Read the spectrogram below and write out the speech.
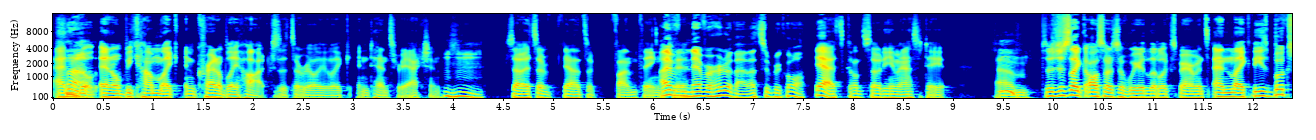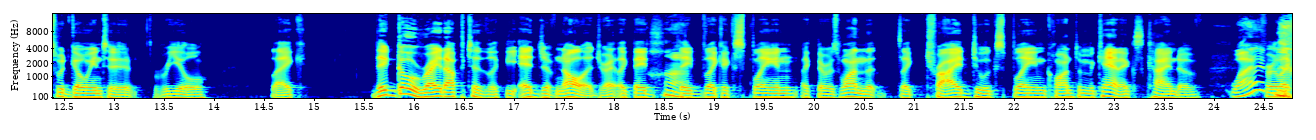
and Huh. it'll it'll become like incredibly hot because it's a really like intense reaction. Mhm. So it's a yeah, it's a fun thing. I've to- never heard of that. That's super cool. yeah, it's called sodium acetate. Hmm. Um, so just like all sorts of weird little experiments, and like these books would go into real, like they'd go right up to like the edge of knowledge, right? Like they'd Huh. they'd like explain. Like there was one that like tried to explain quantum mechanics, kind of What? for like,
